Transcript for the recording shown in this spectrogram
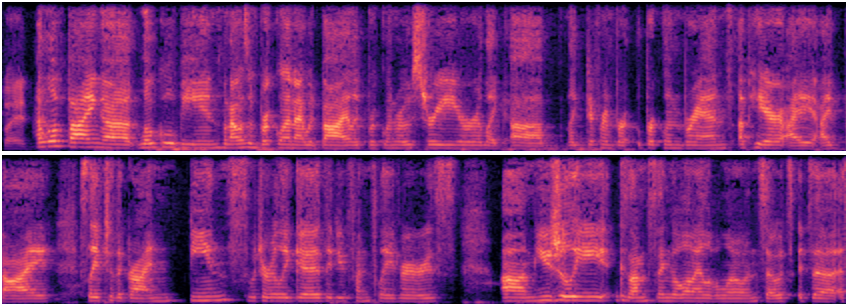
But I love buying uh local beans. When I was in Brooklyn, I would buy like Brooklyn Roastery or like um like different Bro- Brooklyn brands. Up here, I I buy Slave to the Grind beans, which are really good. They do fun flavors. Um, usually because I'm single and I live alone, so it's it's a,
